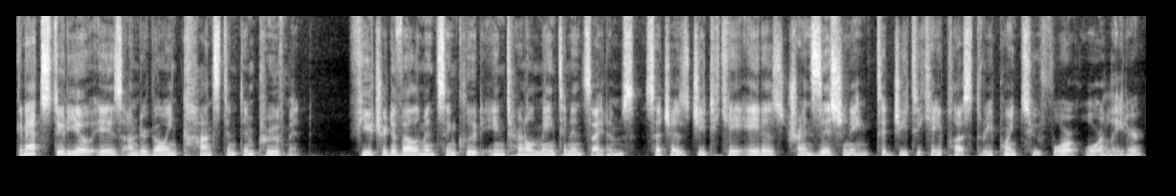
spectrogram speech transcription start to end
GNAT Studio is undergoing constant improvement. Future developments include internal maintenance items such as GTK Ada's transitioning to GTK plus 3.24 or later,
